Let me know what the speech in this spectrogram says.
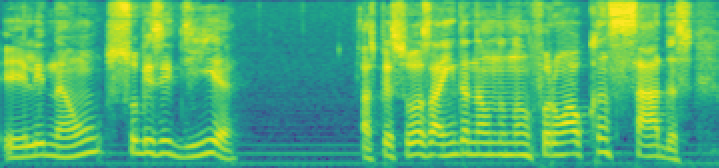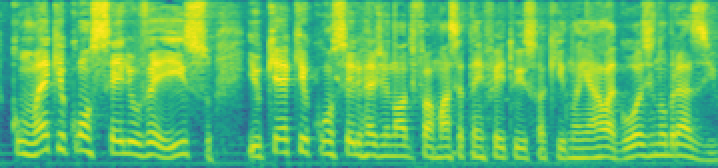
ele não subsidia. As pessoas ainda não, não foram alcançadas. Como é que o conselho vê isso e o que é que o Conselho Regional de Farmácia tem feito isso aqui no Alagoas e no Brasil?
